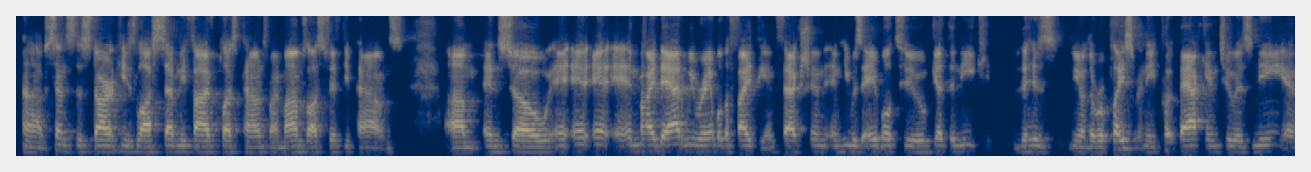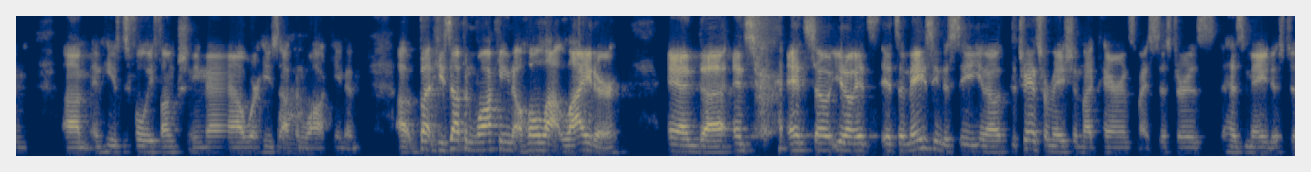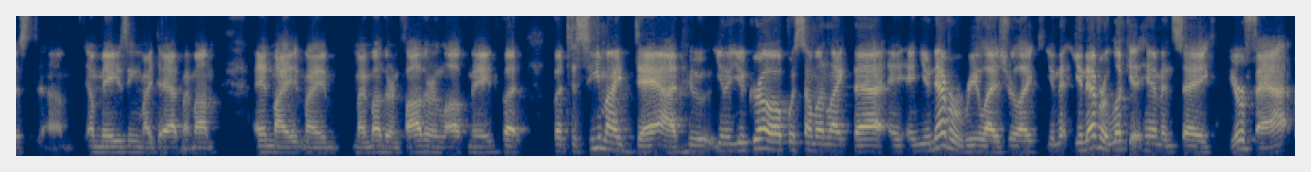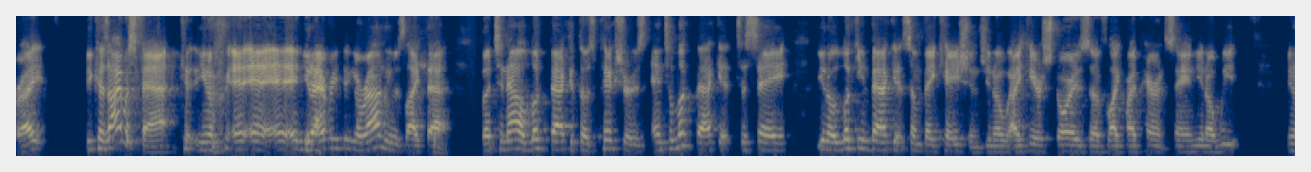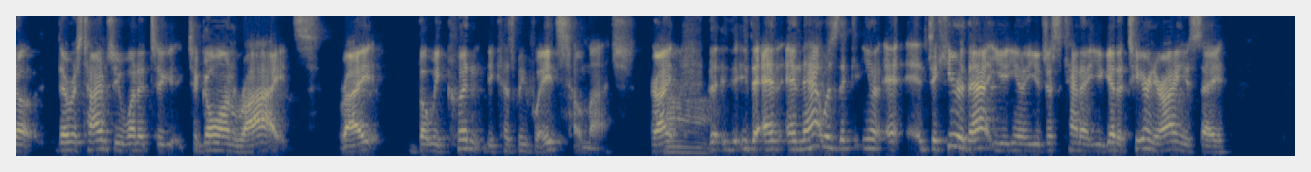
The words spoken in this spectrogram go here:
uh, since the start he's lost 75 plus pounds my mom's lost 50 pounds. Um, and so and, and, and my dad we were able to fight the infection and he was able to get the knee the, his you know the replacement knee put back into his knee and um, and he's fully functioning now where he's up and walking and uh, but he's up and walking a whole lot lighter. And uh, and so, and so you know it's it's amazing to see you know the transformation my parents my sister has has made is just um, amazing. My dad my mom and my my my mother and father-in-law have made. But but to see my dad who you know you grow up with someone like that and, and you never realize you're like you, ne- you never look at him and say you're fat right? Because i was fat you know and, and, and you know everything around me was like that but to now look back at those pictures and to look back at to say you know looking back at some vacations you know i hear stories of like my parents saying you know we you know there was times we wanted to to go on rides right? But we couldn't because we weighed so much right? Ah, the, the, and and that was the you know and, and to hear that you you know you just kind of you get a tear in your eye and you say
